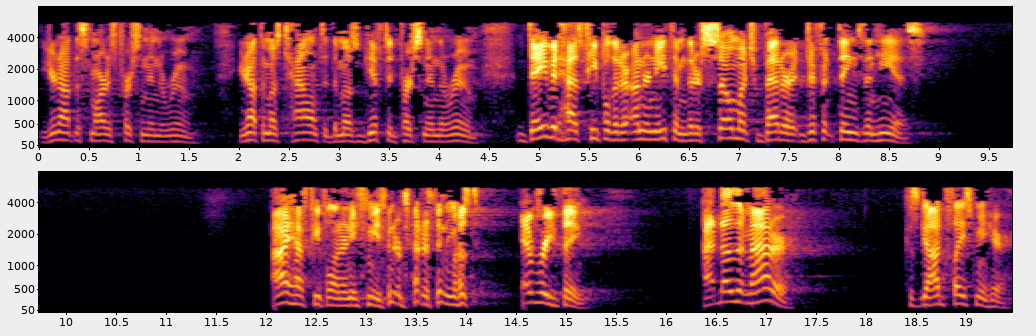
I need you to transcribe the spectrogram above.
you're not the smartest person in the room. You're not the most talented, the most gifted person in the room. David has people that are underneath him that are so much better at different things than he is. I have people underneath me that are better than most everything. That doesn't matter because God placed me here.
